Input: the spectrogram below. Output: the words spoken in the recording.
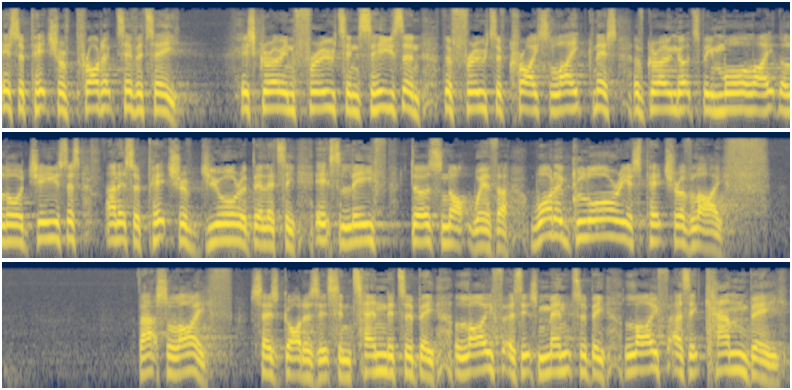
It's a picture of productivity. It's growing fruit in season, the fruit of Christ's likeness, of growing up to be more like the Lord Jesus. And it's a picture of durability. Its leaf does not wither. What a glorious picture of life. That's life says God, as it's intended to be, life as it's meant to be, life as it can be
